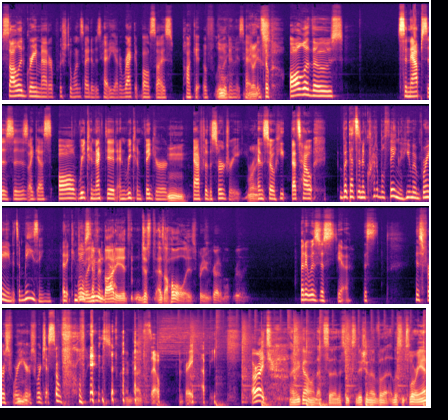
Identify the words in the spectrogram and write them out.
solid gray matter pushed to one side of his head. He had a racquetball size pocket of fluid Ooh, in his head, and so all of those synapses, I guess, all reconnected and reconfigured Mm, after the surgery. Right. And so he that's how but that's an incredible thing, the human brain. It's amazing that it can well, do the stuff human like that. body, it just as a whole, is pretty incredible, really. But it was just yeah, this his first four years were just so whirlwind. I imagine. so I'm very happy. All right, there you go. That's uh, this week's edition of uh, Listen to Lauriane.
